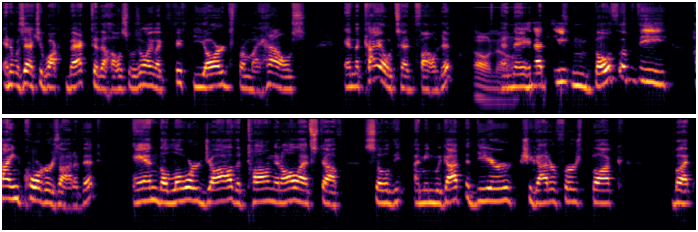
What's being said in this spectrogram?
and it was actually walked back to the house. It was only like 50 yards from my house, and the coyotes had found it, Oh no. and they had eaten both of the hindquarters out of it and the lower jaw, the tongue, and all that stuff. So the, I mean, we got the deer. She got her first buck, but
